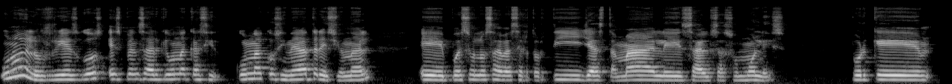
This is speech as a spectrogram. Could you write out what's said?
Uno de los riesgos es pensar que una, cocinera tradicional eh, pues solo sabe hacer tortillas, tamales, salsas o moles, porque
